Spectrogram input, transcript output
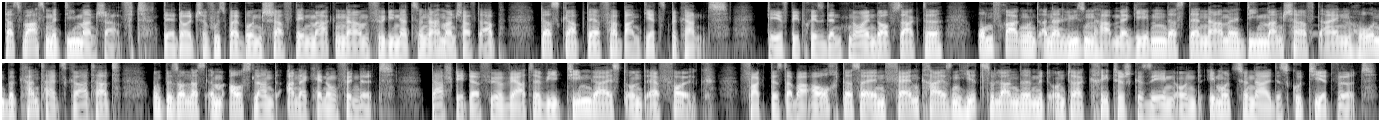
Das war's mit die Mannschaft. Der Deutsche Fußballbund schafft den Markennamen für die Nationalmannschaft ab. Das gab der Verband jetzt bekannt. DFB-Präsident Neuendorf sagte, Umfragen und Analysen haben ergeben, dass der Name die Mannschaft einen hohen Bekanntheitsgrad hat und besonders im Ausland Anerkennung findet. Da steht er für Werte wie Teamgeist und Erfolg. Fakt ist aber auch, dass er in Fankreisen hierzulande mitunter kritisch gesehen und emotional diskutiert wird.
